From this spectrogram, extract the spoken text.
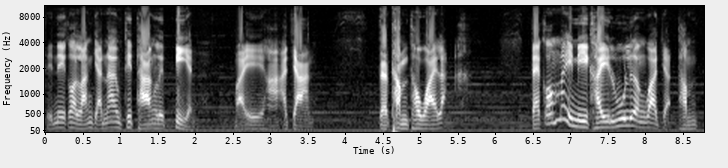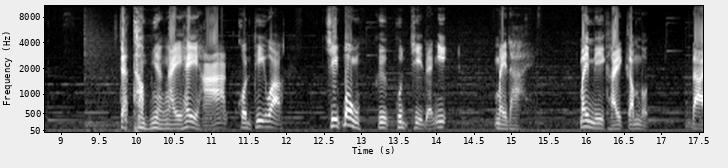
ทีนี้ก็หลังจากนั้นทิศทางเลยเปลี่ยนไปหาอาจารย์ แต่ทำถวายละ แต่ก็ไม่มีใครรู้เรื่องว่าจะทำจะทำยังไงให้หาคนที่ว่าฉีโป้งคือคุณฉีดแบบนี้ไม่ได้ ไม่มีใครกำหนดได้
